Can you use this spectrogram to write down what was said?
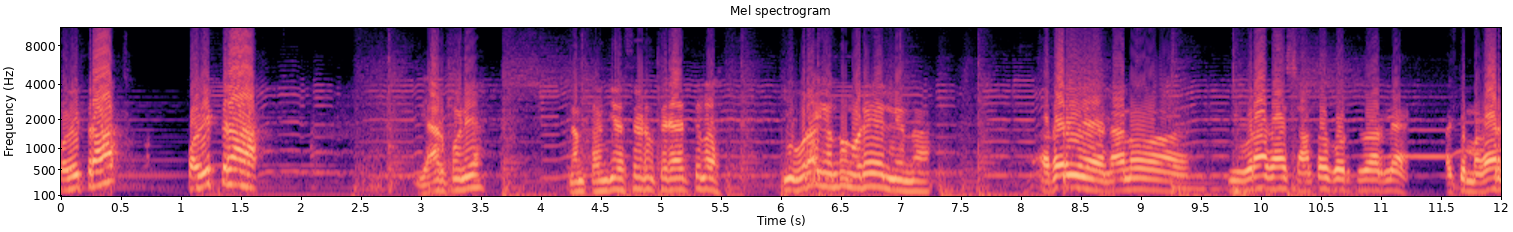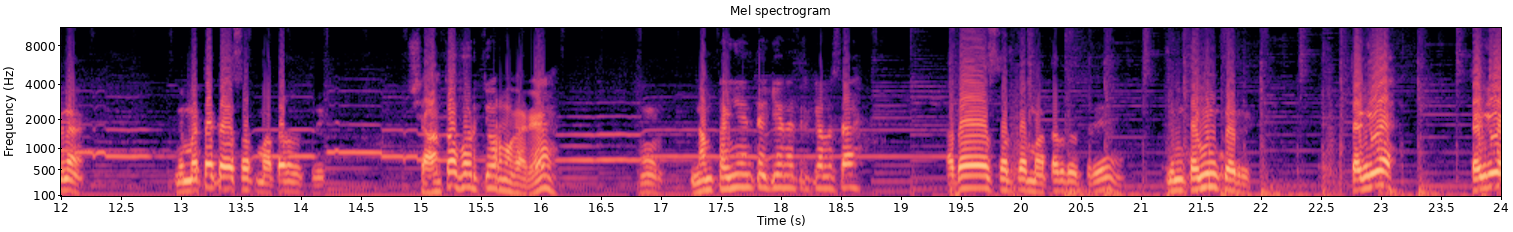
ಪವಿತ್ರ ಪವಿತ್ರ. ಯಾರು ಪಣಿ ನಮ್ಮ ತಂಗಿ ಹೆಸರು ಕರೆಯತ್ತಿಲ್ಲ ಈ ಊರಾಗ ಎಂದು ನೋಡೇ ಇಲ್ಲ ನಿನ್ನ. ಅದ ರೀ ನಾನು ಈ ಊರಾಗ ಶಾಂತ ಕೊಡ್ತಿದಾರ್ಲೆ ಅಕ್ಕಿ ಮಗಾರ್ನ. ನಿಮ್ಮ ಮತ್ತೆ ಸ್ವಲ್ಪ ಮಾತಾಡೋದ್ರಿ ಶಾಂತ ಕೊಡ್ತೀವ್ರ ಮಗಾರೆ? ಹ್ಞೂ ನಮ್ಮ ತಂಗಿ ಅಂತ ಏನೈತ್ರಿ ಕೆಲಸ? ಅದ ಸ್ವಲ್ಪ ಮಾತಾಡೋದ್ರಿ ನಿಮ್ಮ ತಂಗಿನ ಕರ್ರಿ. ತಂಗಿ ತಂಗಿ.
